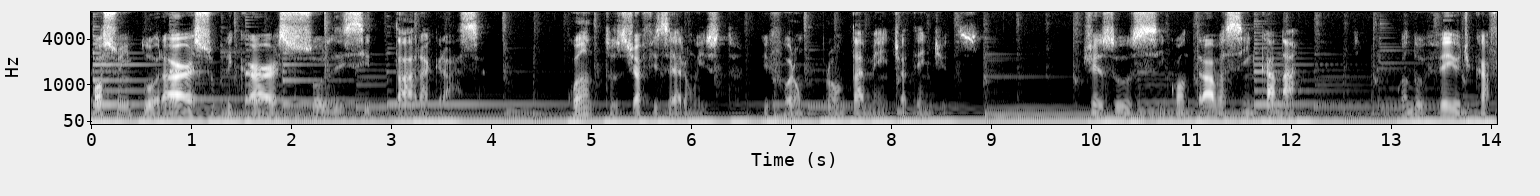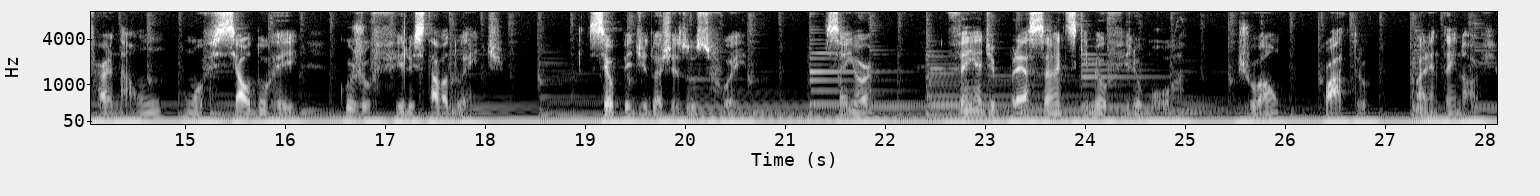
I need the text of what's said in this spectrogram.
Posso implorar, suplicar, solicitar a graça. Quantos já fizeram isto e foram prontamente atendidos? Jesus encontrava-se em Caná, quando veio de Cafarnaum um oficial do rei, cujo filho estava doente. Seu pedido a Jesus foi: Senhor, venha depressa antes que meu filho morra. João 4, 49.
